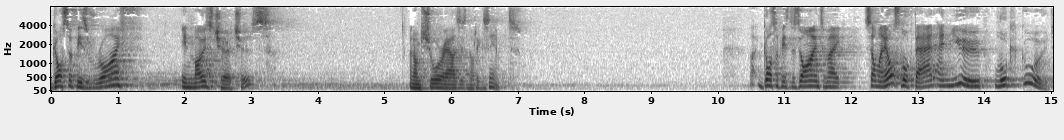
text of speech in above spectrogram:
gossip is rife in most churches, and I'm sure ours is not exempt. Gossip is designed to make someone else look bad and you look good.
